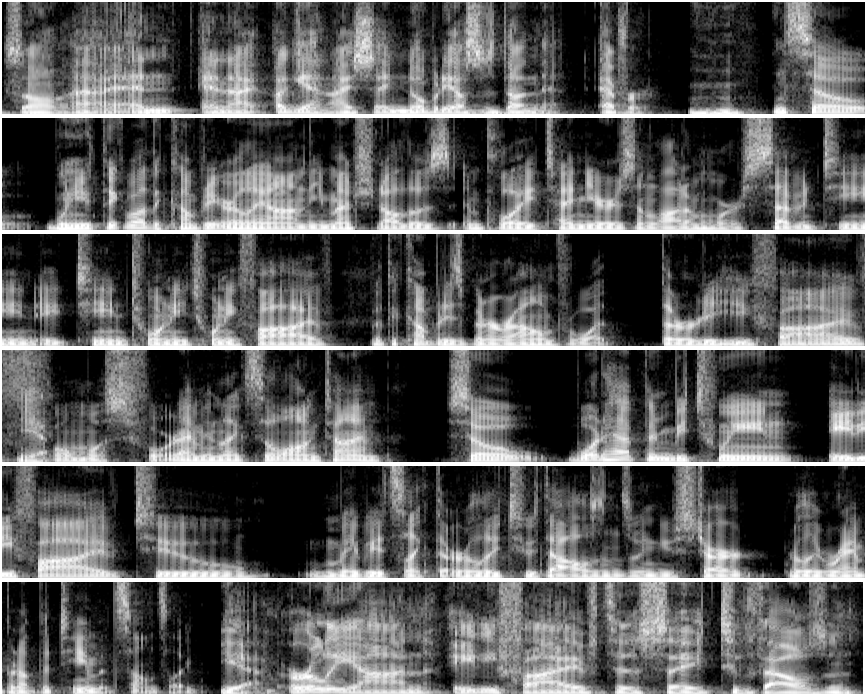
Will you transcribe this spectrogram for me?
So, and, and I, again, I say nobody else has done that ever. Mm-hmm. And so when you think about the company early on, you mentioned all those employee tenures, and a lot of them were 17, 18, 20, 25. But the company's been around for what, 35? Yeah. Almost 40. I mean, like, it's a long time. So what happened between 85 to maybe it's like the early 2000s when you start really ramping up the team, it sounds like? Yeah. Early on, 85 to say 2000,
